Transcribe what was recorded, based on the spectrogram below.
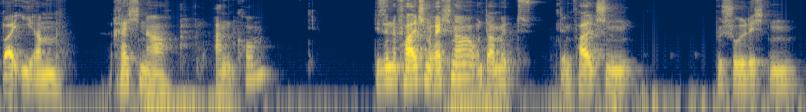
bei Ihrem Rechner ankommen. Die sind im falschen Rechner und damit dem falschen Beschuldigten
